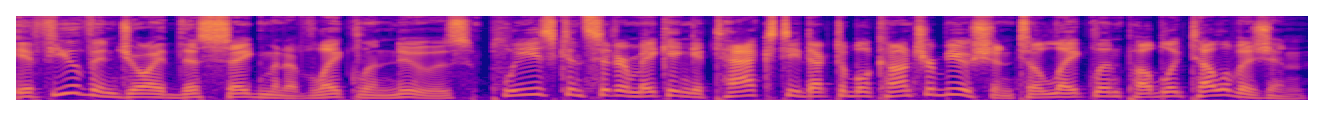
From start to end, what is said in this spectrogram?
If you've enjoyed this segment of Lakeland News, please consider making a tax-deductible contribution to Lakeland Public Television.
